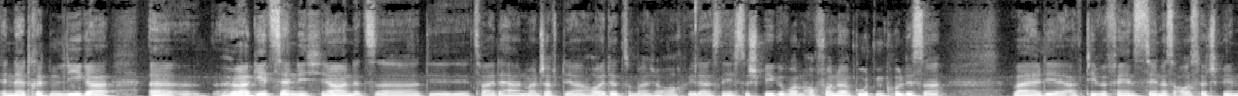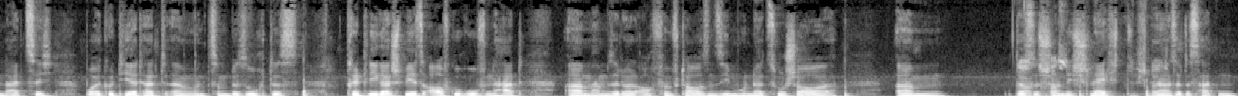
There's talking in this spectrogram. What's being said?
in der dritten Liga. Äh, höher geht es ja nicht. Ja? Und jetzt äh, die, die zweite Herrenmannschaft, ja heute zum Beispiel auch wieder das nächste Spiel gewonnen, auch von einer guten Kulisse weil die aktive Fanszene das Auswärtsspiel in Leipzig boykottiert hat äh, und zum Besuch des Drittligaspiels aufgerufen hat, ähm, haben sie dort auch 5700 Zuschauer. Ähm, das ja, ist schon nicht schlecht. Nicht schlecht. Also das hatten,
